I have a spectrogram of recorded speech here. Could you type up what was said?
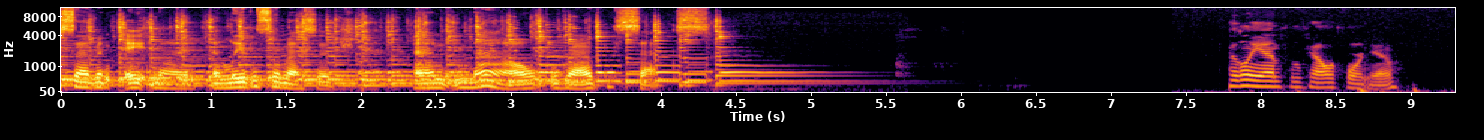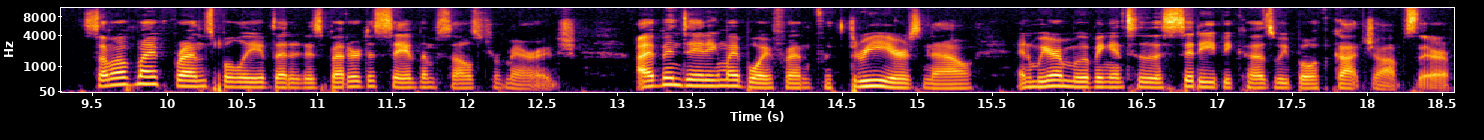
0789 and leave us a message. And now, Rev Sex. Kellyanne from California. Some of my friends believe that it is better to save themselves for marriage. I've been dating my boyfriend for three years now, and we are moving into the city because we both got jobs there.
